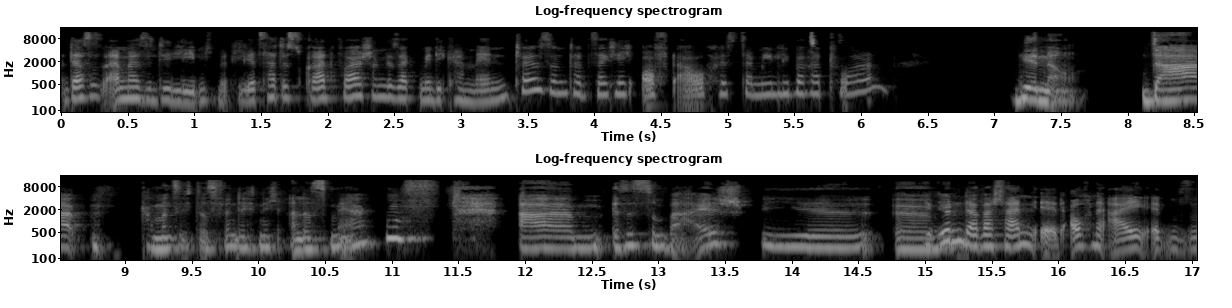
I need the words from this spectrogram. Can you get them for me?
das ist einmal sind die Lebensmittel. Jetzt hattest du gerade vorher schon gesagt, Medikamente sind tatsächlich oft auch Histaminliberatoren. Genau. Da kann man sich das, finde ich, nicht alles merken. Ähm, es ist zum Beispiel. Ähm, wir würden da wahrscheinlich äh, auch eine eigene, so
